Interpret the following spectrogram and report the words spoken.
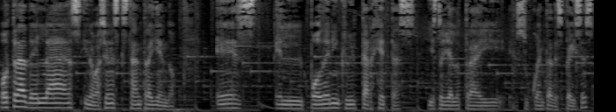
Otra de las innovaciones que están trayendo es el poder incluir tarjetas, y esto ya lo trae su cuenta de Spaces,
